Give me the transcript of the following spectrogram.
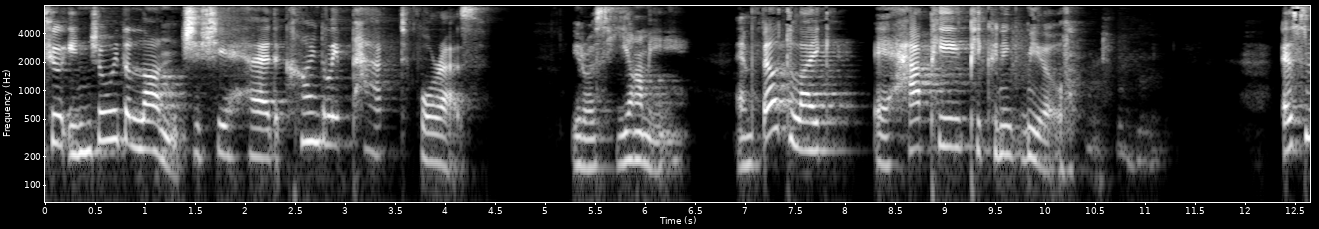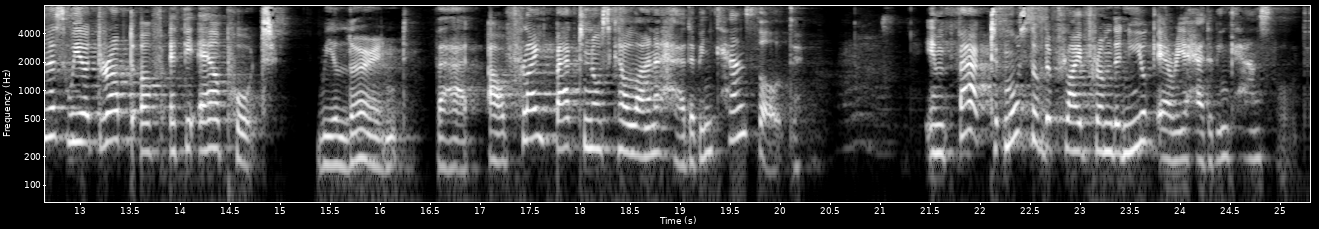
to enjoy the lunch she had kindly packed for us. It was yummy and felt like a happy picnic meal. As soon as we were dropped off at the airport, we learned that our flight back to North Carolina had been canceled. In fact, most of the flight from the New York area had been canceled.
